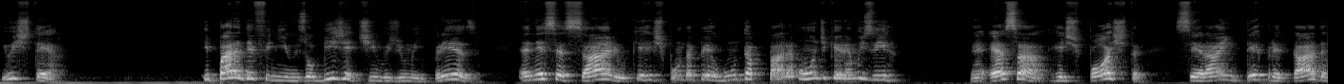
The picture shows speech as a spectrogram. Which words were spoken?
e o externo. E para definir os objetivos de uma empresa, é necessário que responda a pergunta para onde queremos ir. Né? Essa resposta será interpretada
